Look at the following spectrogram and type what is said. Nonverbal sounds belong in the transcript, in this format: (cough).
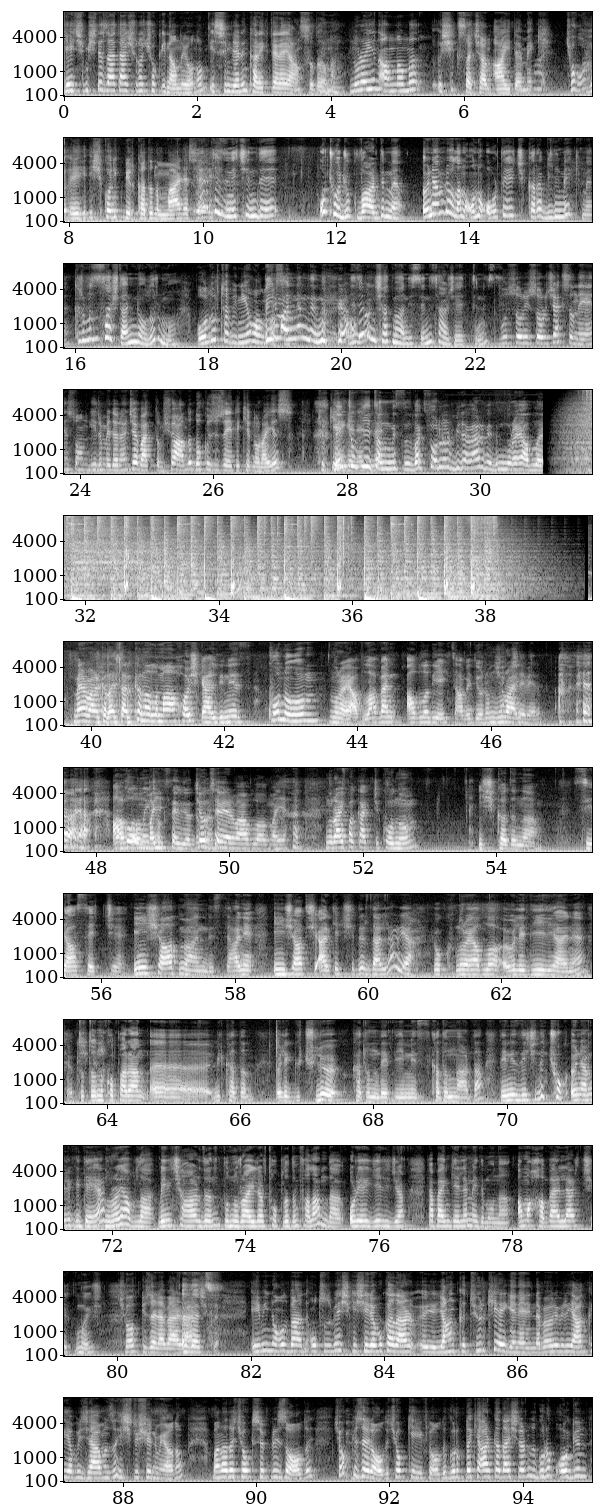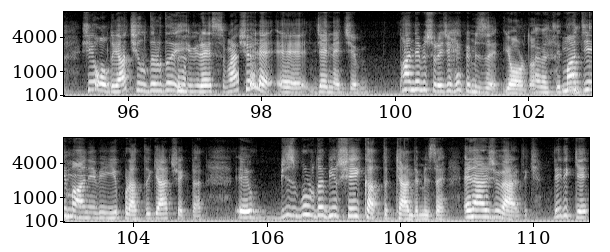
Geçmişte zaten şuna çok inanıyorum. isimlerin karaktere yansıdığını. Nuray'ın anlamı ışık saçan ay demek. Çok e, işkolik bir kadınım maalesef. Herkesin içinde o çocuk var değil mi? Önemli olan onu ortaya çıkarabilmek mi? Kırmızı saçlı anne olur mu? Olur tabii niye olmasın? Benim annem de Nuray. Neden inşaat mühendisliğini tercih ettiniz? Bu soruyu soracaksın diye en son girmeden önce baktım. Şu anda 952 Nuray'ız. Türkiye Beni çok iyi genelinde. tanımışsınız. Bak soruları bile vermedim Nuray ablaya. Merhaba arkadaşlar kanalıma hoş geldiniz. Konuğum Nuray abla. Ben abla diye hitap ediyorum. Çok Nuray severim. (laughs) abla, Abla olmayı, olmayı çok seviyor değil Çok mi? severim abla olmayı. Nuray Pakatçı konuğum. İş kadını, siyasetçi, inşaat mühendisi. Hani inşaat işi erkek işidir derler ya. Yok Nuray abla öyle değil yani. Çok Tutunu şükür. koparan eee, bir kadın. Böyle güçlü kadın dediğimiz kadınlardan. Denizli için de çok önemli bir değer. Nuray abla beni çağırdın, bu Nurayları topladın falan da oraya geleceğim. Ya ben gelemedim ona ama haberler çıkmış. Çok güzel haberler Evet. çıktı. Emin ol ben 35 kişiyle bu kadar e, yankı Türkiye genelinde böyle bir yankı yapacağımızı hiç düşünmüyordum. Bana da çok sürpriz oldu. Çok güzel oldu, çok keyifli oldu. Gruptaki arkadaşlarımız grup o gün şey oldu ya çıldırdı (laughs) resmen. Şöyle e, Cennetciğim pandemi süreci hepimizi yordu. Evet, yıprattı. Maddi manevi yıprattı gerçekten. Ee, biz burada bir şey kattık kendimize. Enerji verdik. Dedik ki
